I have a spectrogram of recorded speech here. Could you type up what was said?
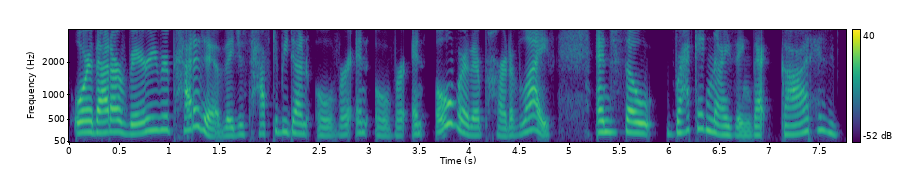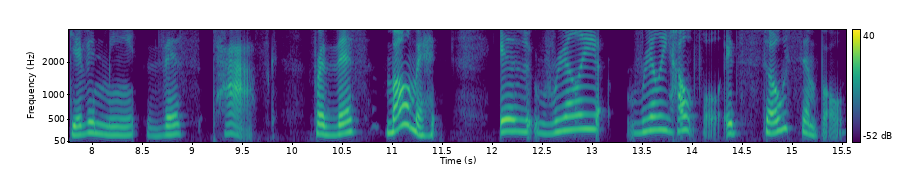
or that are very repetitive. They just have to be done over and over and over. They're part of life. And so recognizing that God has given me this task for this moment is really, really helpful. It's so simple,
